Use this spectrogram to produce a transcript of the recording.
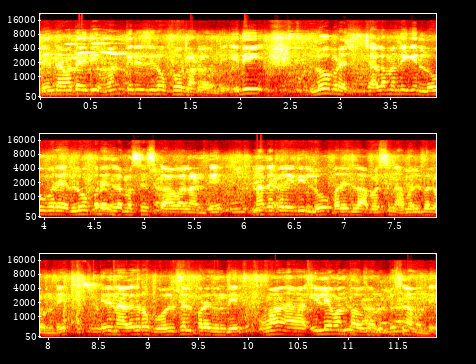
దీని తర్వాత ఇది one three zero four model ఉంది. ఇది లో ప్రైస్ చాలా మందికి లో ప్రైస్లో ప్రైస్లో మషిన్స్ కావాలంటే నా దగ్గర ఇది లో ప్రైస్లో మషిన్ అవైలబుల్ ఉంది. ఇది నా దగ్గర హోల్సేల్ ప్రైస్ ఉంది. వన్ ఇలెవెన్ థౌసండ్ రూపీస్లో ఉంది.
